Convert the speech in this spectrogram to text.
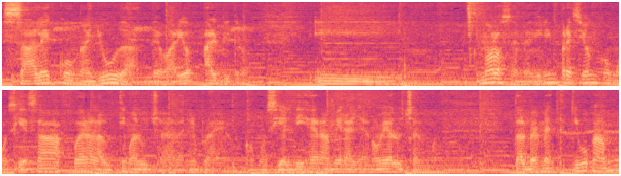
sale con ayuda de varios árbitros. Y no lo sé, me dio la impresión como si esa fuera la última lucha de Daniel Bryan. Como si él dijera, mira, ya no voy a luchar más. Tal vez me esté equivocando,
